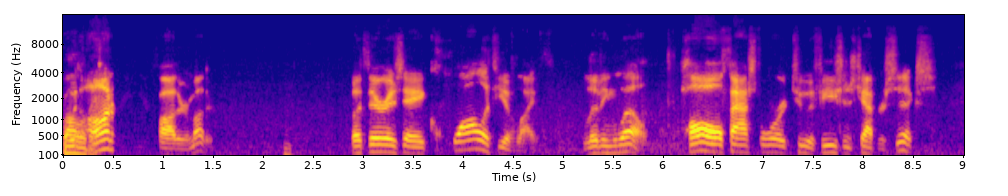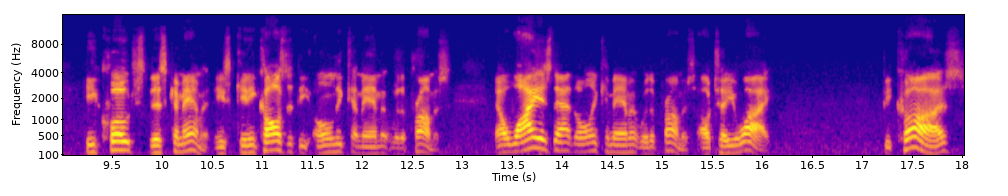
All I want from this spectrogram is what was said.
with honoring your father and mother, but there is a quality of life, living well. Paul, fast forward to Ephesians chapter 6, he quotes this commandment. He's, he calls it the only commandment with a promise. Now, why is that the only commandment with a promise? I'll tell you why. Because,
